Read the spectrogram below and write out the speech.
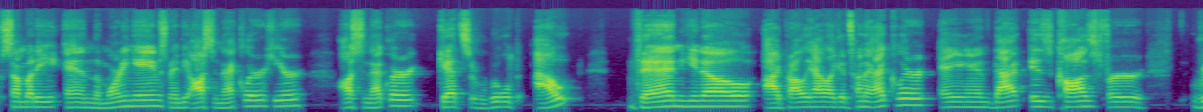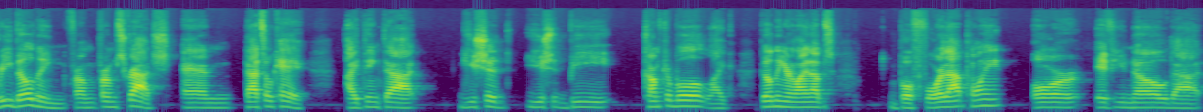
somebody in the morning games, maybe Austin Ekeler here, Austin Ekeler gets ruled out, then, you know, I probably had like a ton of Ekeler, and that is cause for rebuilding from from scratch and that's okay. I think that you should you should be comfortable like building your lineups before that point, or if you know that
